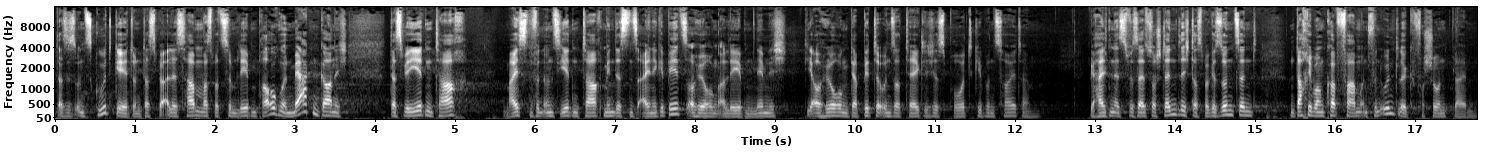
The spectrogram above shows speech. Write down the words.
dass es uns gut geht und dass wir alles haben, was wir zum Leben brauchen und merken gar nicht, dass wir jeden Tag, meisten von uns jeden Tag mindestens eine Gebetserhörung erleben, nämlich die Erhörung der Bitte, unser tägliches Brot gib uns heute. Wir halten es für selbstverständlich, dass wir gesund sind, ein Dach über dem Kopf haben und von Unglück verschont bleiben.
